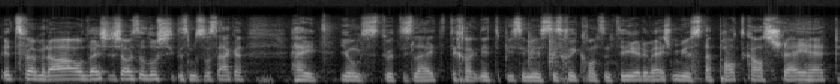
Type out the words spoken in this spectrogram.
Jetzt fangen wir an. Und weißt, du, es ist auch so lustig, dass wir so sagen: Hey, Jungs, es tut uns leid, ich kann nicht dabei sein, wir müssen uns ein bisschen konzentrieren. Weißt, wir müssen den Podcast steinhart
